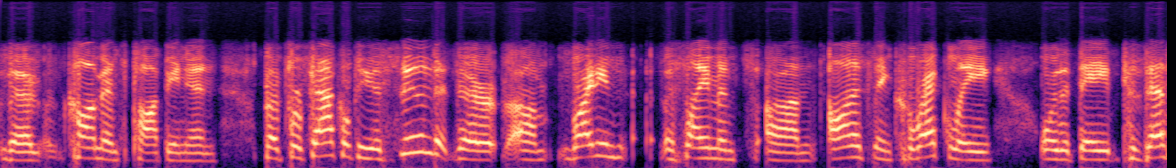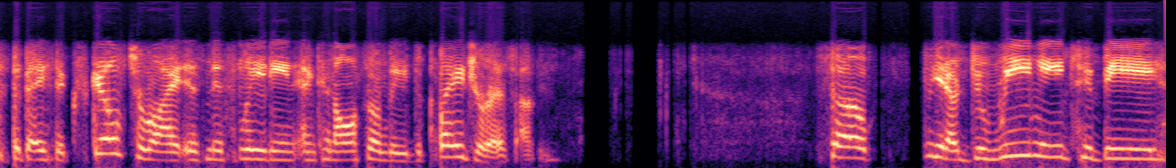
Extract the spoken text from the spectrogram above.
the comments popping in. But for faculty, assume that they're um, writing assignments um, honestly and correctly, or that they possess the basic skills to write is misleading and can also lead to plagiarism. So you know, do we need to be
